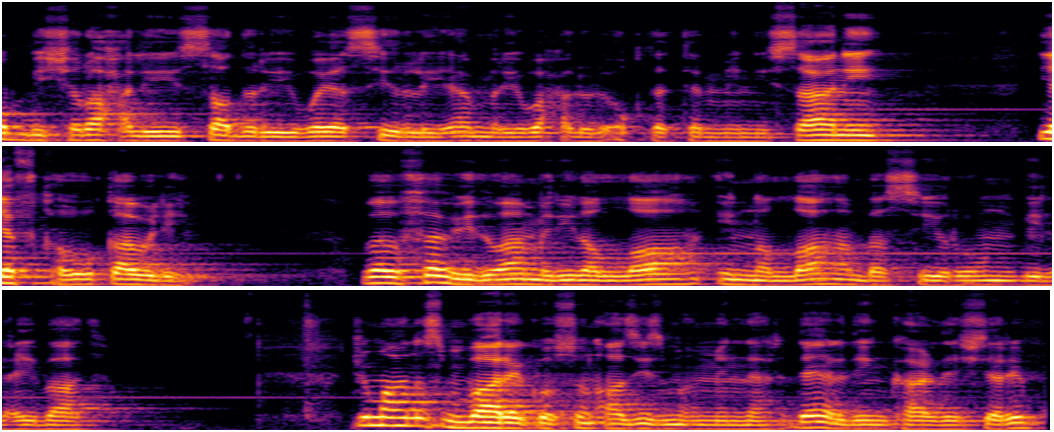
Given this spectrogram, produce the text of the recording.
Rabbi şrah li sadri ve yessir li emri yefkahu kavli. Ve ufevvidu emri ilallah innallaha basirun bil ibad. Cumanız mübarek olsun aziz müminler, değerli din kardeşlerim.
